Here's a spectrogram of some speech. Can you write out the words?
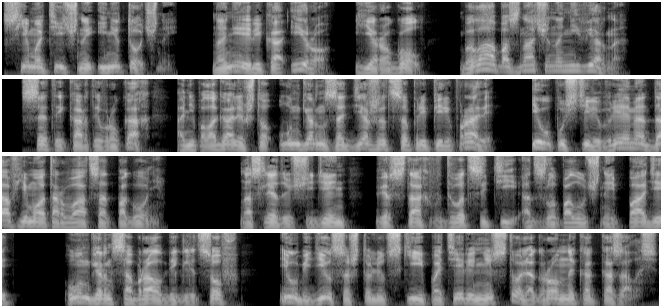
схематичной и неточной. На ней река Иро, Ерогол, была обозначена неверно. С этой картой в руках они полагали, что Унгерн задержится при переправе и упустили время, дав ему оторваться от погони. На следующий день, в верстах в двадцати от злополучной Пади, Унгерн собрал беглецов и убедился, что людские потери не столь огромны, как казалось.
